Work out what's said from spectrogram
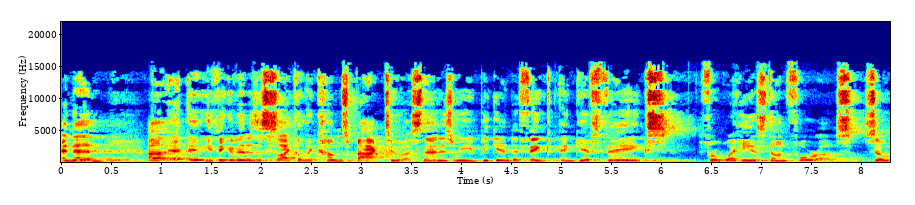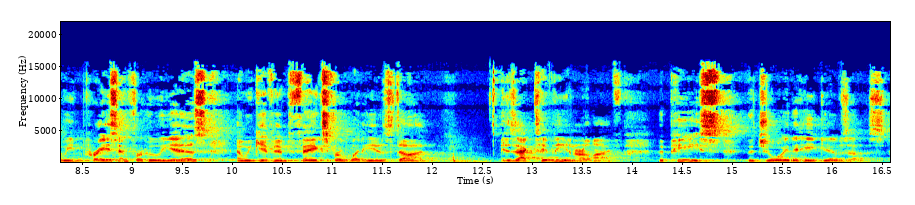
And then uh, you think of it as a cycle. It comes back to us then as we begin to think and give thanks for what He has done for us. So we praise Him for who He is, and we give Him thanks for what He has done. His activity in our life, the peace, the joy that He gives us.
